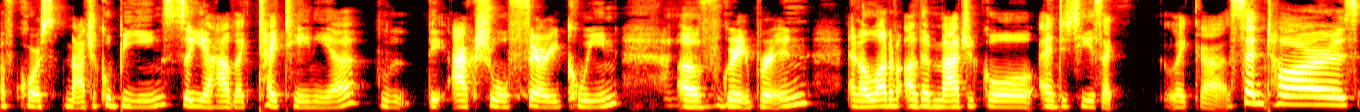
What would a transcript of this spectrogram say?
of course, magical beings. So you have like Titania, who, the actual fairy queen of Great Britain, and a lot of other magical entities like like uh, centaurs,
